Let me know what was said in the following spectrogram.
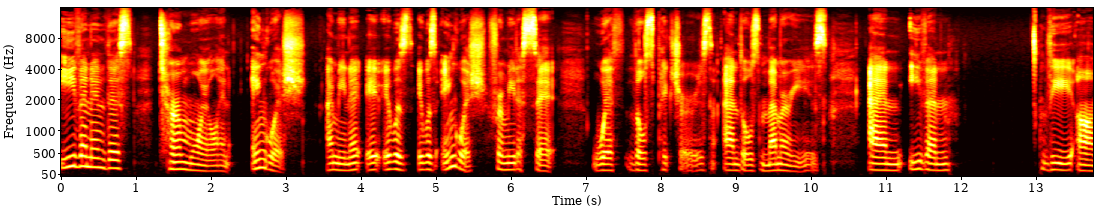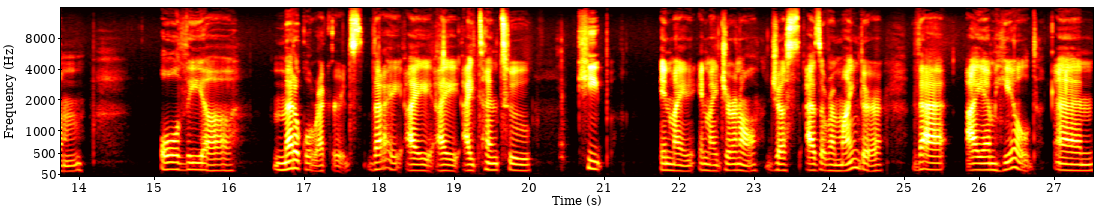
Even in this turmoil and anguish. I mean, it, it, it was it was anguish for me to sit with those pictures and those memories and even the um all the uh medical records that I, I I I tend to keep in my in my journal just as a reminder that I am healed and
